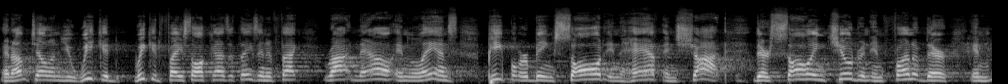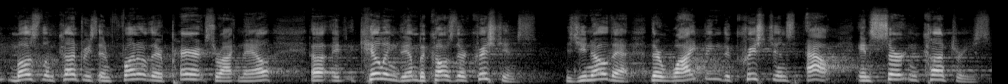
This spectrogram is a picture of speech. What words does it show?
And I'm telling you, we could, we could face all kinds of things. And in fact, right now in lands, people are being sawed in half and shot. They're sawing children in front of their, in Muslim countries, in front of their parents right now, uh, killing them because they're Christians. Did you know that? They're wiping the Christians out in certain countries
